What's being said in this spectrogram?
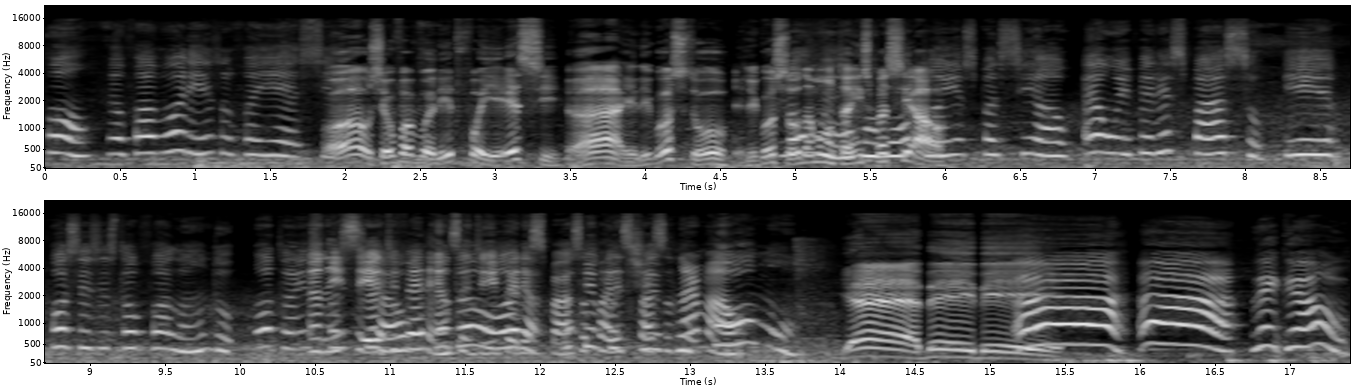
Bom, Meu favorito foi esse. Oh, o seu favorito foi esse? Ah, ele gostou. Ele gostou Não da montanha é uma espacial. montanha espacial. É um hiperespaço. E vocês estão falando montanha Eu nem sei a espacial diferença toda de hiperespaço para espaço tipo, normal. Como? Yeah, baby! Ah, ah, legal.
